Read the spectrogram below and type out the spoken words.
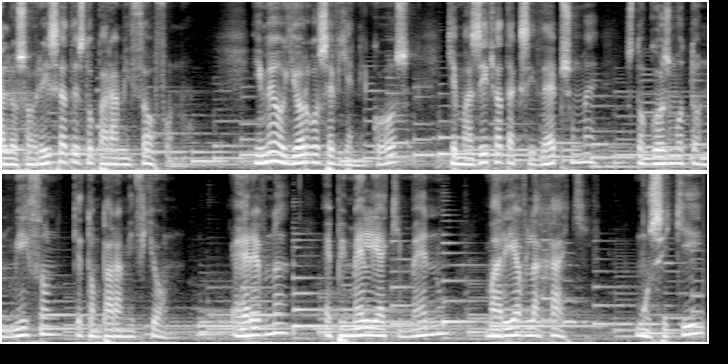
Καλωσορίσατε στο παραμυθόφωνο. Είμαι ο Γιώργος Ευγενικός και μαζί θα ταξιδέψουμε στον κόσμο των μύθων και των παραμυθιών. Έρευνα, επιμέλεια κειμένου, Μαρία Βλαχάκη. Μουσική,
